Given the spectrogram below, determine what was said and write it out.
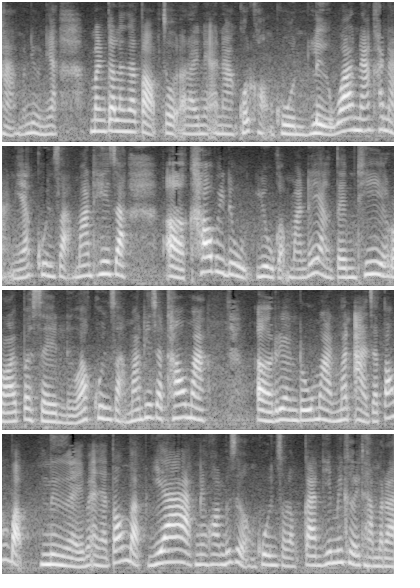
หามันอยู่เนี่ยมันกำลังจะตอบโจทย์อะไรในอนาคตของคุณ หรือว่าณขณะนี้คุณสามารถที่จะเเข้าไปดูอยู่กับมันได้อย่างเต็มที่ร้อยเปอร์เซหรือว่าคุณสามารถที่จะเข้ามา เเรียนรู้มันมันอาจจะต้องแบบเหนื่อย มันอาจจะต้องแบบยากในความรู้สึกของคุณสำหรับการที่ไม่เคยทำอะไร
